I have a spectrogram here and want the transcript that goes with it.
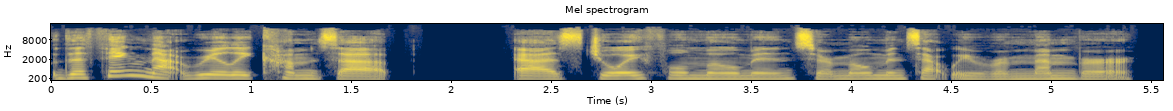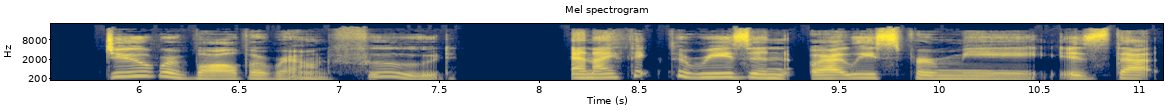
the thing that really comes up as joyful moments or moments that we remember do revolve around food. And I think the reason, at least for me, is that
